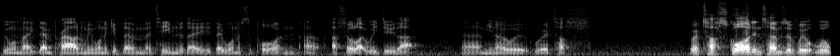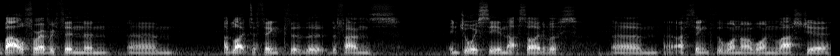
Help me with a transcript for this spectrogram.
we want to make them proud and we want to give them a team that they, they want to support. And I, I feel like we do that um, you know, we're, we're a tough we're a tough squad in terms of we'll, we'll battle for everything, and um, I'd like to think that the the fans enjoy seeing that side of us. Um, I think the one I won last year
